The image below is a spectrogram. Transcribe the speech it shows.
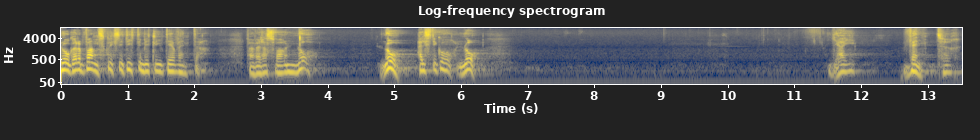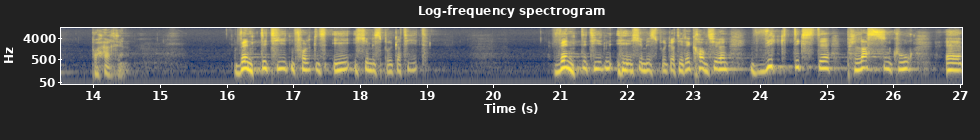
Noe av det vanskeligste ditt i mitt liv, det er å vente. For han vil ha svaret nå. Nå. Helst i går. Nå. Jeg venter på Herren. Ventetiden, folkens, er ikke misbrukertid. Ventetiden er ikke misbrukertid. Det er kanskje den viktigste plassen hvor eh,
